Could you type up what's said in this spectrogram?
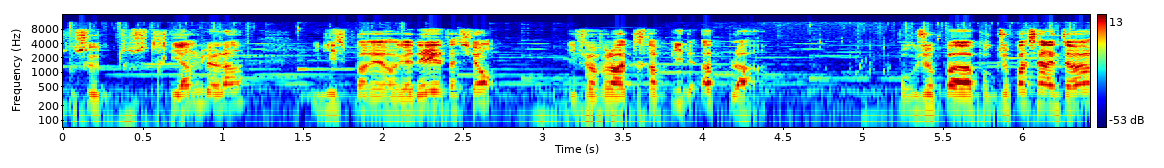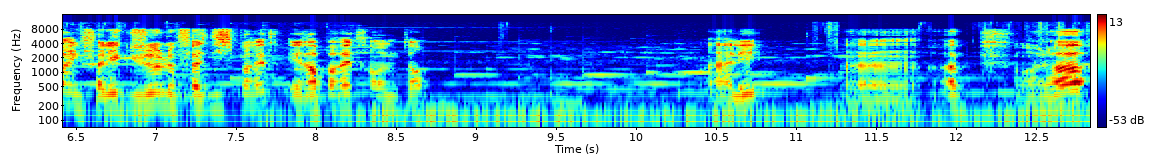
Tout, ce, tout ce triangle là, il disparaît. Regardez, attention. Il va falloir être rapide. Hop là. Pour que je, pour que je passe à l'intérieur, il fallait que je le fasse disparaître et réapparaître en même temps. Allez. Euh, hop, voilà.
